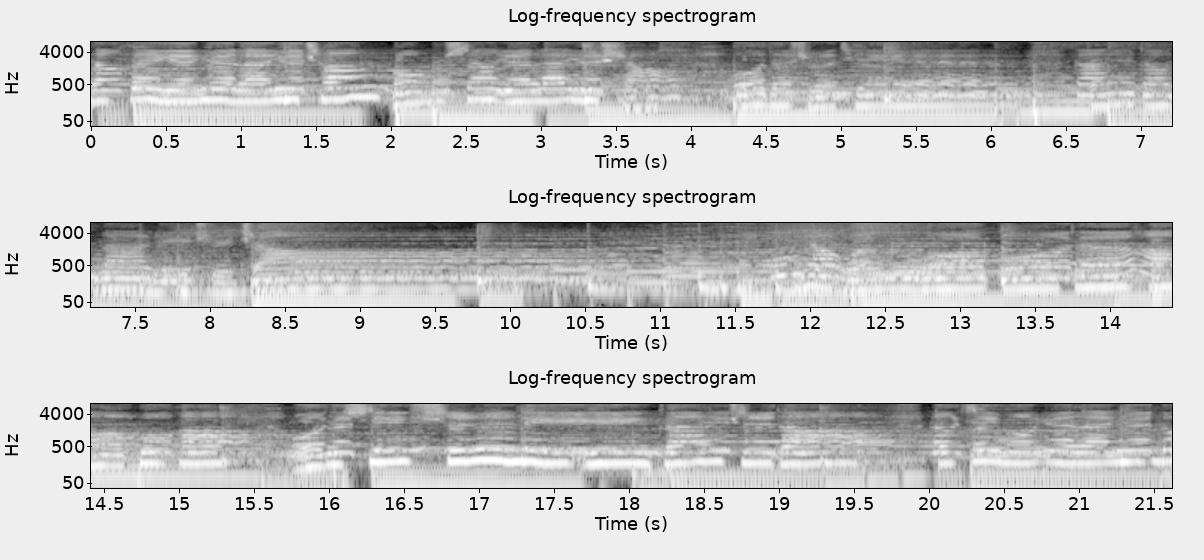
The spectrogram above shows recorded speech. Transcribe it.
当黑夜越来越长，梦想越来越少。我的春天该到哪里去找？不要问我过得好不好，我的心事你应该知道。当寂寞越来越多，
